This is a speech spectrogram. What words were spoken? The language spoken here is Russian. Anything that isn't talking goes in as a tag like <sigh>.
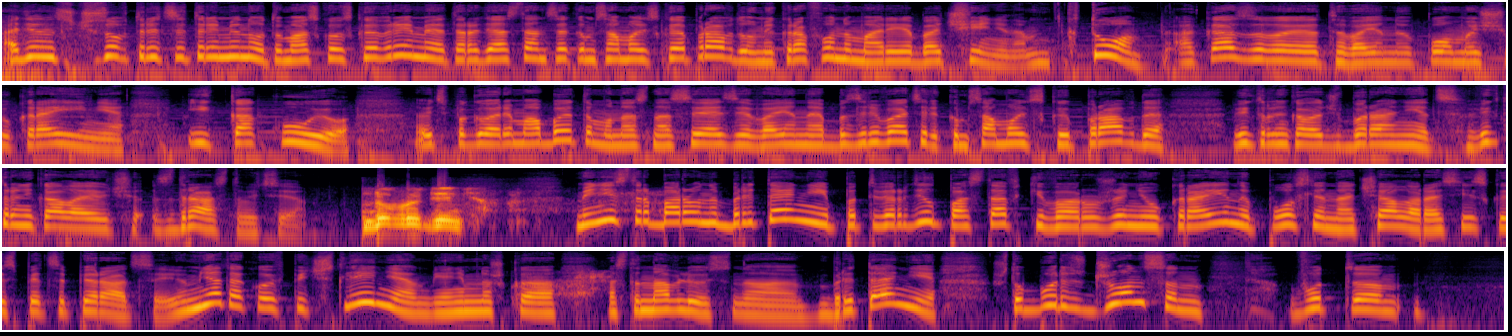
11 часов 33 минуты. Московское время. Это радиостанция «Комсомольская правда». У микрофона Мария Баченина. Кто оказывает военную помощь Украине и какую? Давайте поговорим об этом. У нас на связи военный обозреватель «Комсомольской правды» Виктор Николаевич Баранец. Виктор Николаевич, здравствуйте. Добрый день. Министр обороны Британии подтвердил поставки вооружений Украины после начала российской спецоперации. И у меня такое впечатление, я немножко остановлюсь на Британии, что Борис Джонсон вот э,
